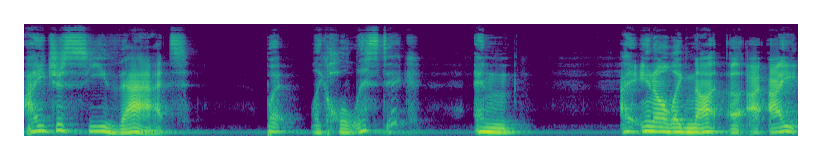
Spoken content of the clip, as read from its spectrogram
I just see that, but like holistic, and I, you know, like not. Uh, I,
